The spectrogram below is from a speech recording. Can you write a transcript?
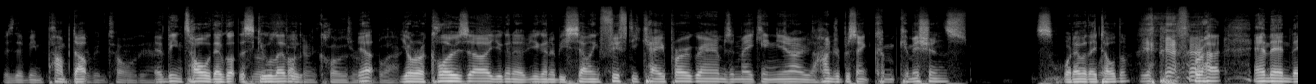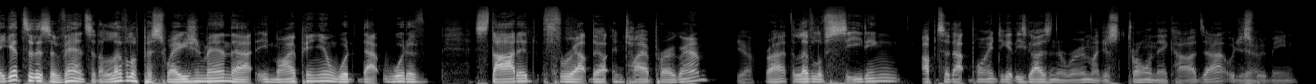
Because they've been pumped up I've been told, yeah. They've been told they've got the You're skill level. Fucking closer Yeah, in black. you're a closer. You're gonna you're gonna be selling 50k programs and making you know 100% com- commissions, whatever they told them, yeah. right? And then they get to this event, so the level of persuasion, man, that in my opinion would that would have started throughout the entire program. Yeah. Right. The level of seeding up to that point to get these guys in the room, like just throwing their cards out, would just Yeah. would have been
